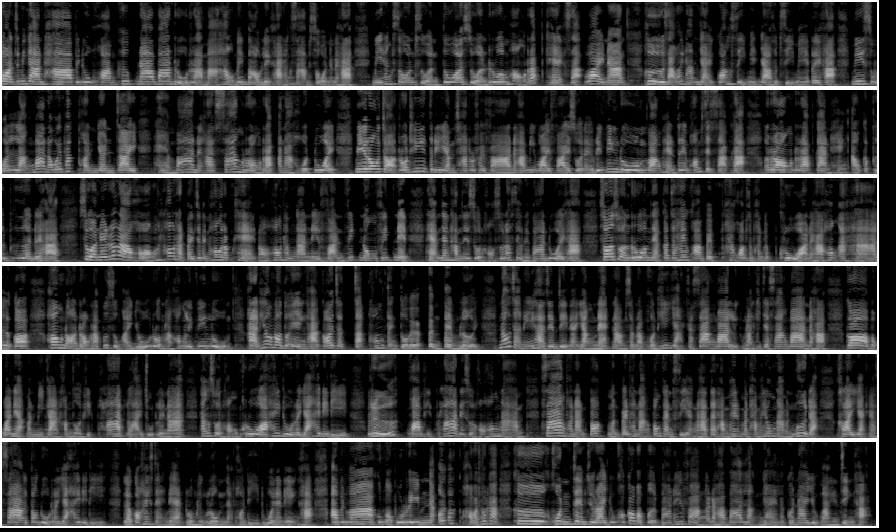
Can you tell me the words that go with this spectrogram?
ก่อนจะมีการพาไปดูความคืบหน้าบ้านหรูหราหมาเห่าไม่เบาเลยค่ะทั้ง 3 โซนนะคะ มีทั้งโซนสวนตัวสวนรวมห้องรับแขกสระว่ายน้ำคือสระว่ายน้ำใหญ่กว้าง 4 เมตรยาว 14 เมตรเลยค่ะ มีสวนหลังบ้านเอาไว้พักผ่อนหย่อนใจแถมบ้านนะคะ สร้างรองรับอนาคตด้วย มีโรงจอดรถที่เตรียมชาร์จรถไฟฟ้านะคะ มี Wi-Fi ส่วนใน living room วางแผนเตรียมพร้อมเสร็จสับค่ะรองรับการแฮงเอาท์กับเพื่อนๆด้วยค่ะ ส่วนในเรื่องราวของห้องถัดไปจะเป็นห้องรับแขกเนาะห้องทำงานในฝันฟิตนงฟิตเนสแถมยังทำในส่วนของโซลาร์เซลล์ในบ้านด้วยค่ะโซนส่วนรวมเนี่ยก็จะให้ความเป็นให้ความสำคัญกับครัวนะคะ ห้องอาหารแล้วก็ห้องนอนรองรับผู้สูงอายุ รวมทั้งห้อง living room ขณะที่ห้องนอนตัวเองค่ะ ก็จะจัดห้องแต่งตัวไปแบบเต็มๆเลย นอกจากนี้ค่ะเจมส์จิเนี่ยยังแนะนำสำหรับคนที่อยากจะสร้างบ้านหรือกำลังคิดจะสร้างบ้านนะคะ ก็บอกว่าเนี่ยมันมีการคำนวณผิดพลาดหลายจุดเลยนะ ทั้งส่วนของครัวให้ดูระยะให้ดีๆ หรือความผิดพลาดในส่วนของห้องน้ำสร้างผนังป้องเหมือนเป็นผนังป้องกันเสียงนะคะแต่ทำให้มันทำให้ห้องน้ำมันมืดอะ่ะ ใครอยากจะสร้างต้องดูระยะให้ดีๆ แล้วก็ให้แสงแดดรวมถึงลมเนี่ยพอดีด้วยนั่นเองค่ะ เอาเป็นว่าคุณหมอภูริมเนี่ยเอ้ยเอ้ยขอโทษค่ะ คือคุณเจมส์จิรายุเขาก็มาเปิดบ้านให้ฟังนะคะ บ้านหลังใหญ่แล้วก็น่าอยู่มากจริง ๆ ค่ะ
